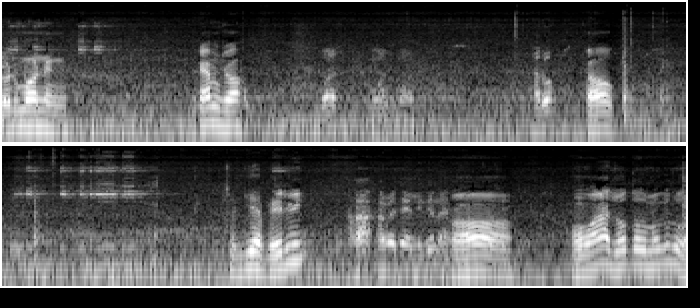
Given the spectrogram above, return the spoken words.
ગુડ મોર્નિંગ કેમ છો? બસ મોજ મોજ. હારો? હો જગ્યા ફેરવી? હા અમે ત્યાં લીધે ને. હા. હું આ જોતો મેં કીધું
